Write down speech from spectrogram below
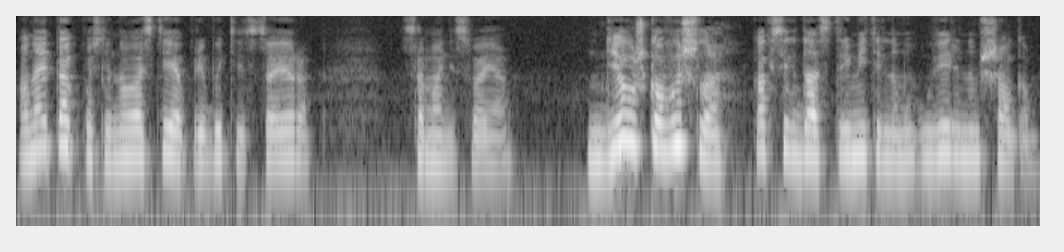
Она и так после новостей о прибытии Саэра сама не своя. Девушка вышла, как всегда, стремительным уверенным шагом.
